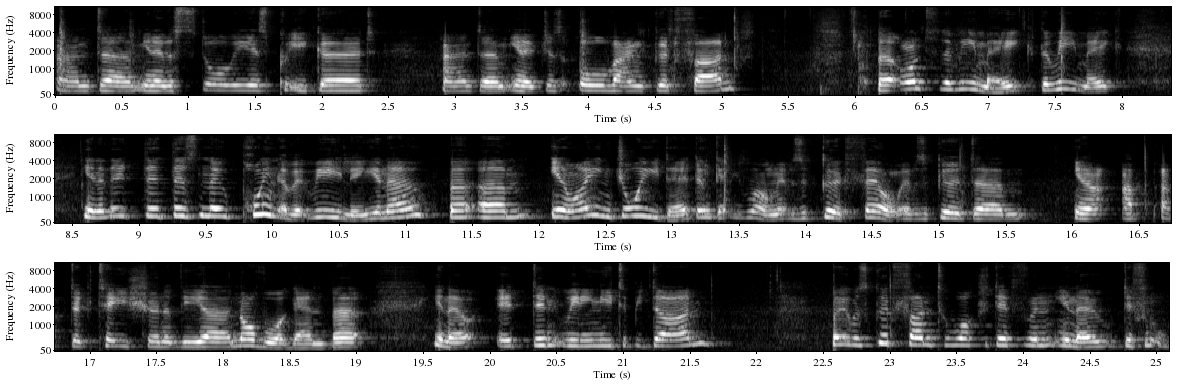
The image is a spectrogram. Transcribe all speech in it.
and um, you know the story is pretty good, and um, you know just all round good fun. But onto the remake. The remake you know, there, there, there's no point of it really, you know. But um, you know, I enjoyed it. Don't get me wrong; it was a good film. It was a good, um, you know, adaptation of the uh, novel again. But you know, it didn't really need to be done. But it was good fun to watch different, you know, different,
